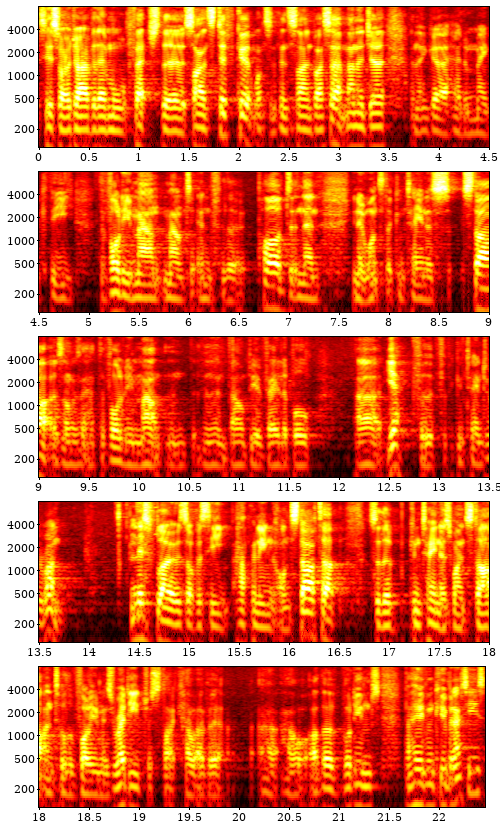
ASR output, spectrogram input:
CSI driver then will fetch the signed certificate once it's been signed by cert manager and then go ahead and make the, the volume mount, mount it in for the pod and then, you know, once the containers start, as long as they have the volume mount, then, then they'll be available, uh, yeah, for the, for the container to run. And this flow is obviously happening on startup, so the containers won't start until the volume is ready, just like however uh, how other volumes behave in Kubernetes.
